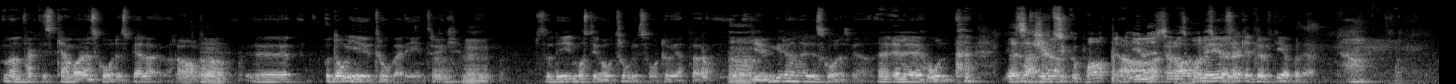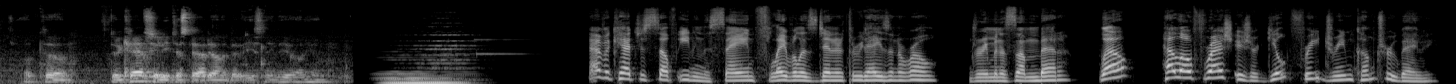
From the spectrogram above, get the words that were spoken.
man faktiskt kan vara en skådespelare. Va? Ja. Ja. Eh, och de ger ju trovärdiga intryck. Mm. Så det måste ju vara otroligt svårt att veta. Ja. Ljuger han eller skådespelaren? Eh, Eller hon. Ja, Särskilt psykopater. Det är ju Ja, lysande ja, de är säkert duktiga på det. Att, eh, det krävs ju lite stödjande bevisning, det gör det ju. Ever catch yourself eating the same flavorless dinner three days in a row? Dreaming of something better? Well, HelloFresh is your guilt-free dream come true, baby.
